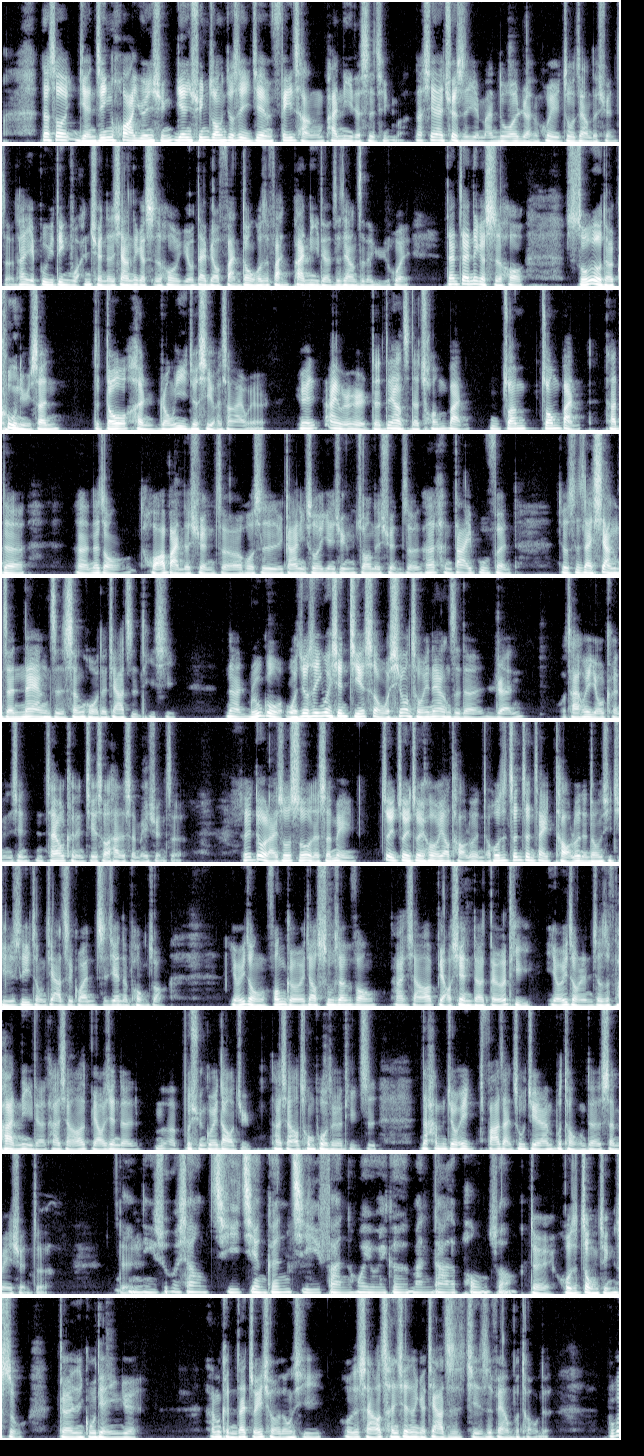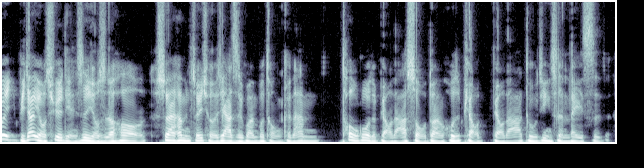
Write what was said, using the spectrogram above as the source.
那时候眼睛画烟熏烟熏妆就是一件非常叛逆的事情嘛。那现在确实也蛮多人会做这样的选择，他也不一定完全的像那个时候有代表反动或是反叛逆的这这样子的语汇，但在那个时候，所有的酷女生的都很容易就喜欢上艾薇儿。因为艾薇儿的这样子的装扮、装装扮，她的呃那种滑板的选择，或是刚刚你说的烟熏妆的选择，它很大一部分就是在象征那样子生活的价值体系。那如果我就是因为先接受，我希望成为那样子的人，我才会有可能先才有可能接受他的审美选择。所以对我来说，所有的审美最最最后要讨论的，或是真正在讨论的东西，其实是一种价值观之间的碰撞。有一种风格叫书生风，他想要表现的得体；有一种人就是叛逆的，他想要表现的呃不循规蹈矩，他想要冲破这个体制。那他们就会发展出截然不同的审美选择。对，你说像极简跟极繁会有一个蛮大的碰撞，对，或是重金属跟古典音乐，他们可能在追求的东西，或者想要呈现的那个价值，其实是非常不同的。不过比较有趣的点是，有时候虽然他们追求的价值观不同，可能他们透过的表达手段或者表表达途径是很类似的。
